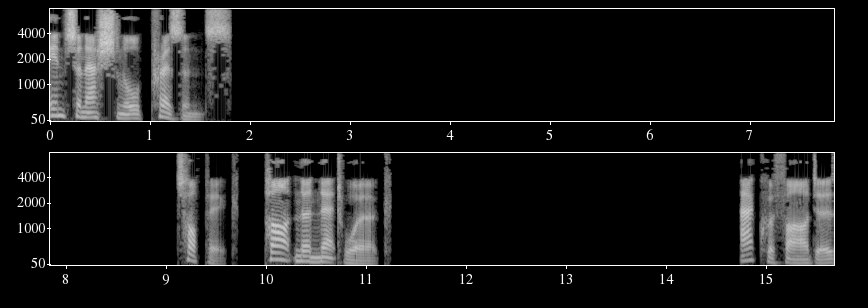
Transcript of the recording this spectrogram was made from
International presence? Topic: Partner network? Aquafadas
